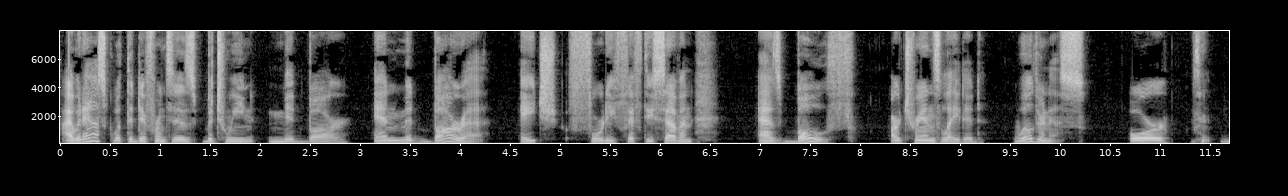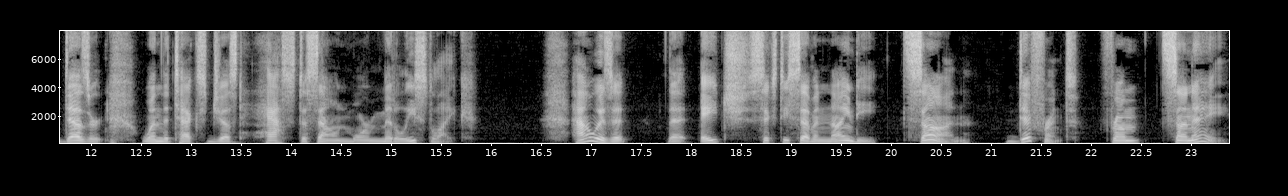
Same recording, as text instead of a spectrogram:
I would ask what the difference is between Midbar and Midbara, H4057, as both are translated wilderness or desert when the text just has to sound more Middle East like. How is it that H6790, Tsan, different from Tsane?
